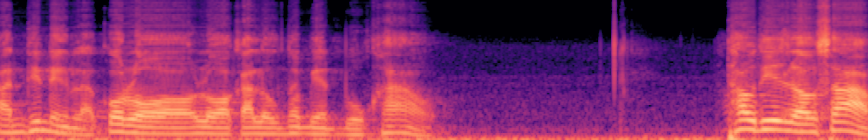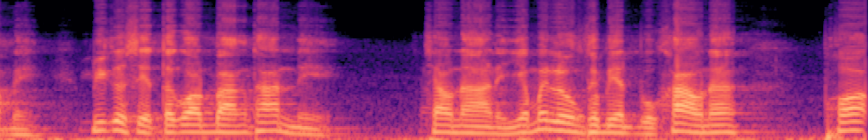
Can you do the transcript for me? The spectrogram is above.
อันที่หนึ่งแหละก็รอรอการลงทะเบียนปลูกข้าว เท่าที่เราทราบนี่มีเกษตรกรบางท่านนี่ชาวนาเนี่ยยังไม่ลงทะเบียนปลูกข้าวนะ เพราะ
